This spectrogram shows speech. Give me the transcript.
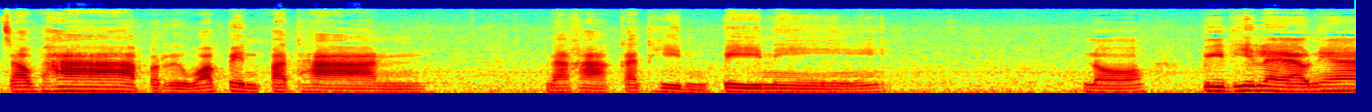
เจ้าภาพหรือว่าเป็นประธานนะคะกระถินปีนี้เนาะปีที่แล้วเนี่ย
